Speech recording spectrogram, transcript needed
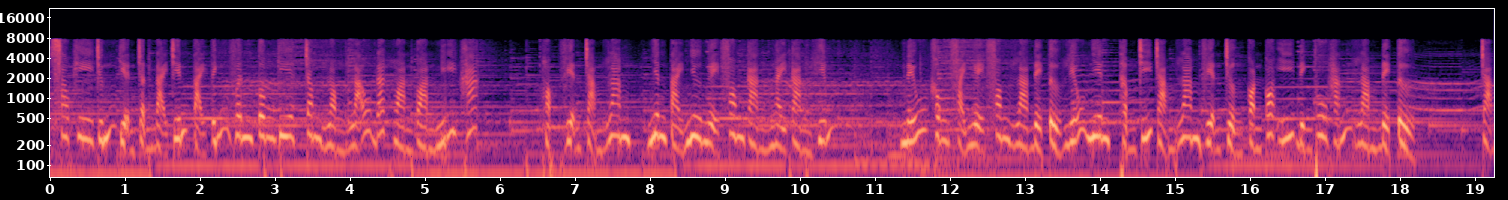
Sau khi chứng kiến trận đại chiến tại tính Vân Tôn kia Trong lòng lão đã hoàn toàn nghĩ khác. Học viện Trạm Lam, nhân tài như Nghệ Phong càng ngày càng hiếm. Nếu không phải Nghệ Phong là đệ tử liễu nhiên Thậm chí Trạm Lam viện trưởng còn có ý định thu hắn làm đệ tử Trạm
